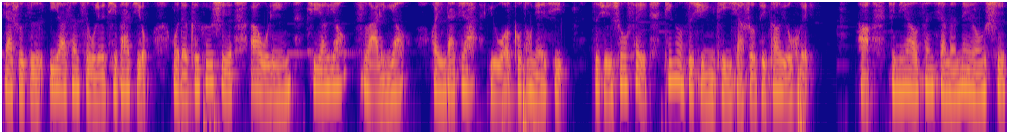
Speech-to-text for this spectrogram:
加数字一二三四五六七八九。我的 QQ 是二五零七幺幺四二零幺，欢迎大家与我沟通联系。咨询收费，听众咨询可以享受最高优惠。好，今天要分享的内容是。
